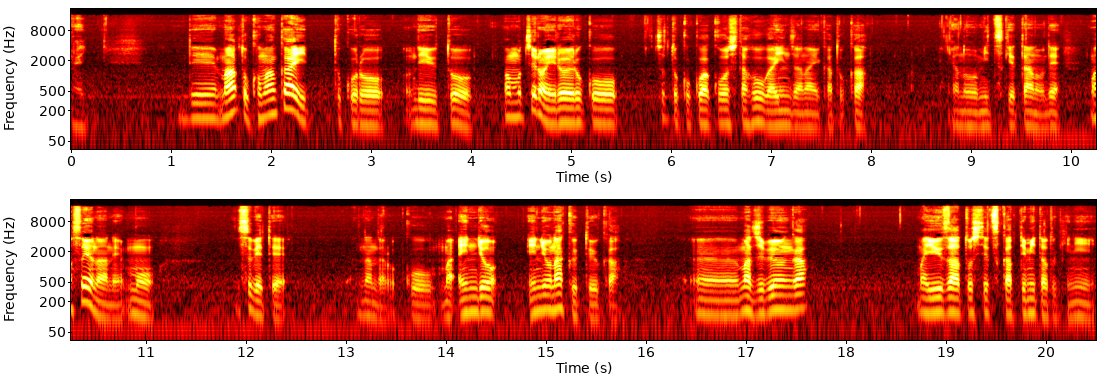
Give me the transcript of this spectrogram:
はい、で、まあ、あと細かいところで言うと、まあ、もちろんいろいろこうちょっとここはこうした方がいいんじゃないかとかあの見つけたので、まあ、そういうのはねもう全てなんだろうこう、まあ、遠慮遠慮なくというかうん、まあ、自分が、まあ、ユーザーとして使ってみた時に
